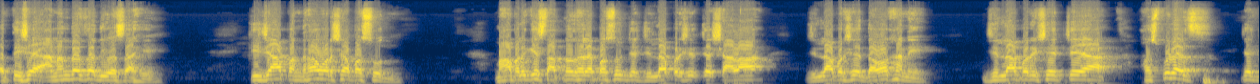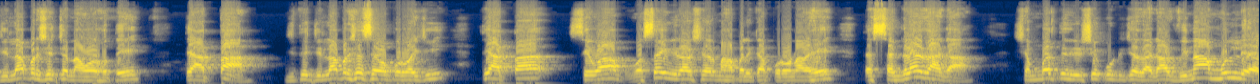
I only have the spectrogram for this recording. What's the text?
अतिशय आनंदाचा दिवस आहे की ज्या पंधरा वर्षापासून महापालिकेची स्थापना झाल्यापासून ज्या जिल्हा परिषदच्या शाळा जिल्हा परिषद दवाखाने जिल्हा परिषदच्या हॉस्पिटल्स ज्या जिल्हा परिषदच्या नावावर होते ते आता जिथे जिल्हा परिषद सेवा पुरवायची ती आता सेवा वसई विरार शहर महापालिका पुरवणार आहे. त्या सगळ्या जागा शंभर ते दीडशे कोटीच्या जागा विनामूल्य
